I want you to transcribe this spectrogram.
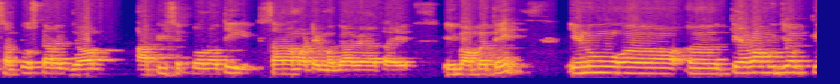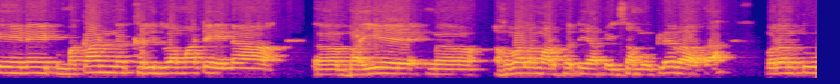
સંતોષકારક જવાબ આપી શકતો નથી શાના માટે મગાવ્યા હતા એ- બાબતે. એનું કહેવા મુજબ કે એને એક મકાન ખરીદવા માટે એના ભાઈએ હવાલા મારફતે આ પૈસા મોકલેલા હતા. પરંતુ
